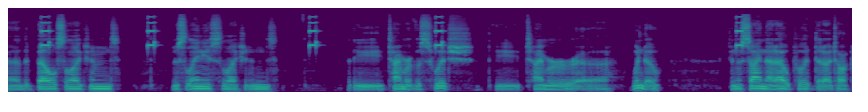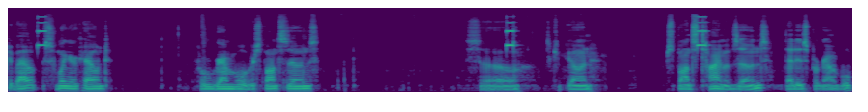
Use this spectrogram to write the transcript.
uh, the bell selections, miscellaneous selections, the timer of the switch, the timer uh, window. You can assign that output that I talked about, swinger count, programmable response zones. So let's keep going. Response time of zones, that is programmable.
